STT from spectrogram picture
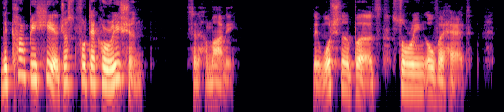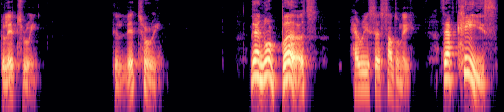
they can't be here just for decoration, said Hermione. They watched the birds soaring overhead, glittering. Glittering? They are not birds, Harry said suddenly. They are keys,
